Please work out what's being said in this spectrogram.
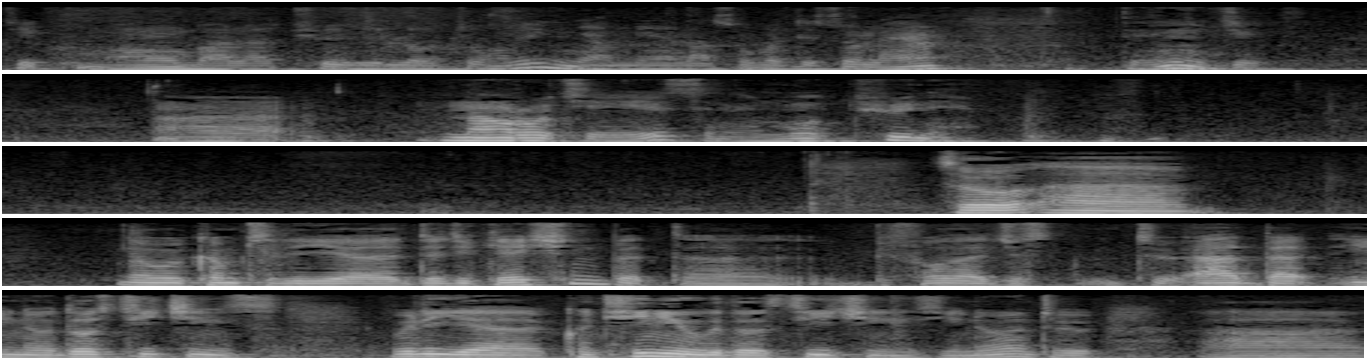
지 마음발라 추질로 좀이 냠냠라 소바데솔라. 되는 지아 나로체 세네. 모투네. So, uh, now we'll come to the uh, dedication, but uh, before that, just to add that, you know, those teachings, really uh, continue with those teachings, you know, to uh,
